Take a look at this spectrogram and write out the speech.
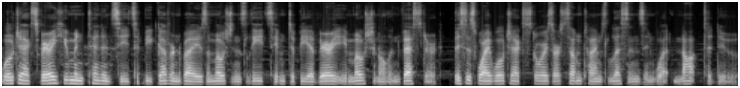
Wojak's very human tendency to be governed by his emotions leads him to be a very emotional investor. This is why Wojak's stories are sometimes lessons in what not to do.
